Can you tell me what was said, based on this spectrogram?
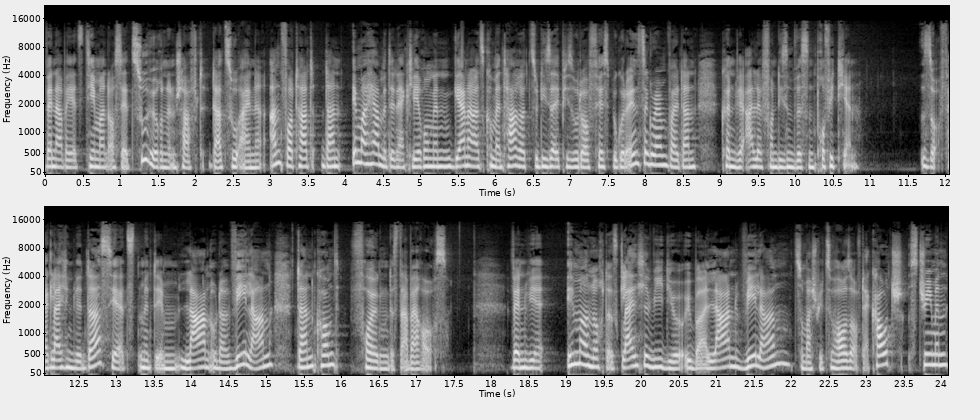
Wenn aber jetzt jemand aus der Zuhörendenschaft dazu eine Antwort hat, dann immer her mit den Erklärungen, gerne als Kommentare zu dieser Episode auf Facebook oder Instagram, weil dann können wir alle von diesem Wissen profitieren. So, vergleichen wir das jetzt mit dem LAN oder WLAN, dann kommt Folgendes dabei raus. Wenn wir immer noch das gleiche Video über LAN, WLAN, zum Beispiel zu Hause auf der Couch, streamen,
